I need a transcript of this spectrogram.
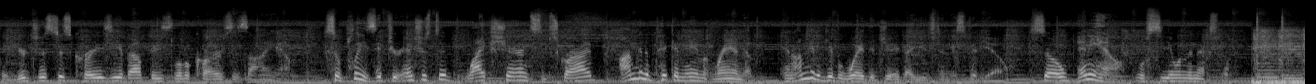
that you're just as crazy about these little cars as I am. So please, if you're interested, like, share, and subscribe. I'm gonna pick a name at random, and I'm gonna give away the jig I used in this video. So anyhow, we'll see you in the next one.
